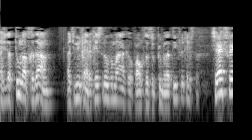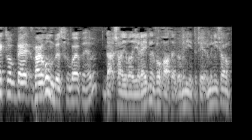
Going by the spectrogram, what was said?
Als je dat toen had gedaan, had je nu geen register hoeven maken, of hoogstens een cumulatief register. Zij vreekt er ook bij waarom we het verworpen hebben. Daar zal je wel je redenen voor gehad hebben, maar die interesseerde me niet zo.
